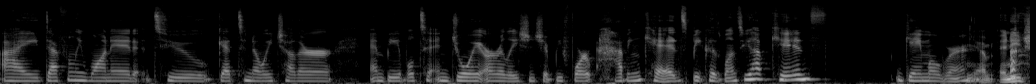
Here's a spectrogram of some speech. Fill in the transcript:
I definitely wanted to get to know each other and be able to enjoy our relationship before having kids because once you have kids, game over. yeah, and each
